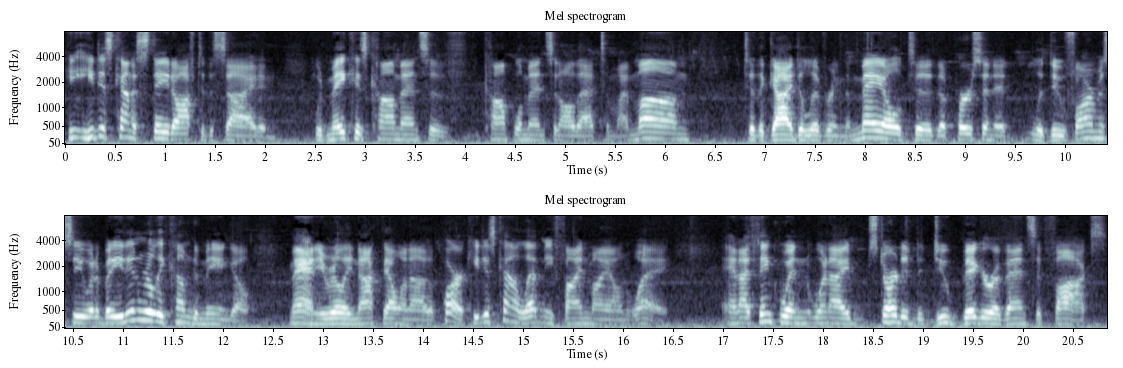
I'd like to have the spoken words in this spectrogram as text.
He he just kind of stayed off to the side and would make his comments of compliments and all that to my mom, to the guy delivering the mail, to the person at Ledoux Pharmacy, whatever. But he didn't really come to me and go, "Man, you really knocked that one out of the park." He just kind of let me find my own way. And I think when, when I started to do bigger events at Fox,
